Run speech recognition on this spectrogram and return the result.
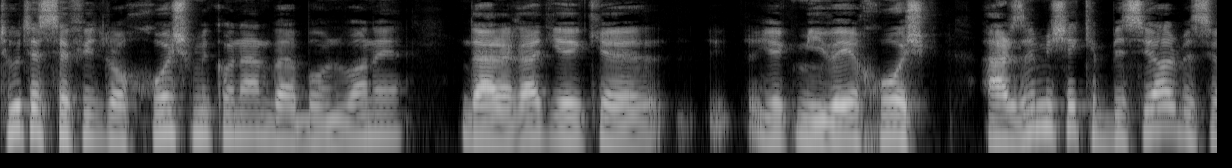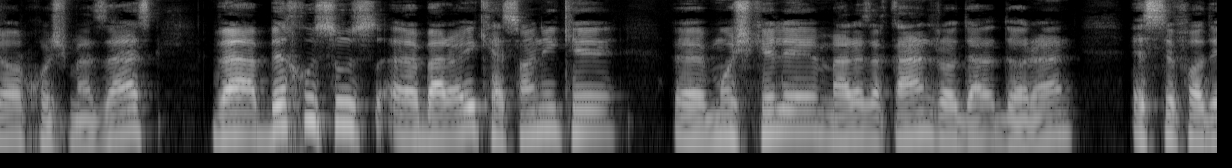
توت سفید رو خوش می‌کنن و به عنوان در یک یک میوه خشک عرضه میشه که بسیار بسیار خوشمزه است و به خصوص برای کسانی که مشکل مرض قند را دارن استفاده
